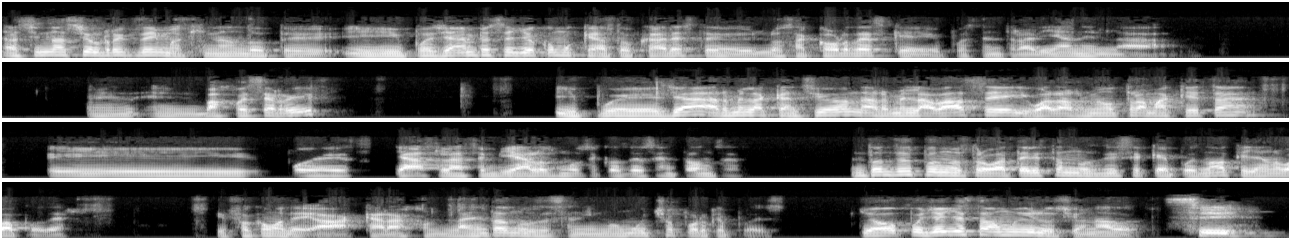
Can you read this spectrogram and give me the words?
Así nació el riff de Imaginándote. Y pues ya empecé yo como que a tocar este, los acordes que pues entrarían en la, en, en- bajo ese riff. Y pues ya armé la canción, armé la base, igual armé otra maqueta y pues ya se las envié a los músicos de ese entonces. Entonces pues nuestro baterista nos dice que pues no, que ya no va a poder. Y fue como de, ah, carajo, la neta nos desanimó mucho porque pues yo, pues yo ya estaba muy ilusionado. Sí.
